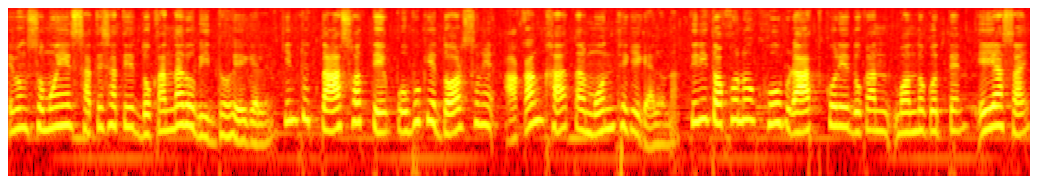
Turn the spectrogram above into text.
এবং সময়ের সাথে সাথে দোকানদারও বৃদ্ধ হয়ে গেলেন। কিন্তু তা সত্ত্বেও প্রভুকে দর্শনের আকাঙ্ক্ষা তার মন থেকে গেল না। তিনি তখনও খুব রাত করে দোকান বন্ধ করতেন। এই আশায়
